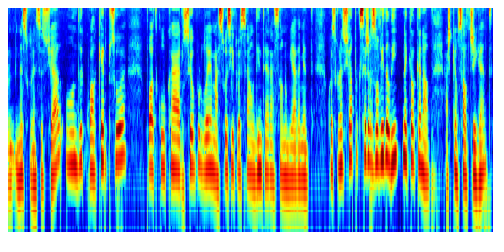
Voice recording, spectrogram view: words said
na Segurança Social onde qualquer pessoa pode colocar o seu problema, a sua situação de interação, nomeadamente com a Segurança Social, para que seja resolvido ali, naquele canal. Acho que é um salto gigante.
